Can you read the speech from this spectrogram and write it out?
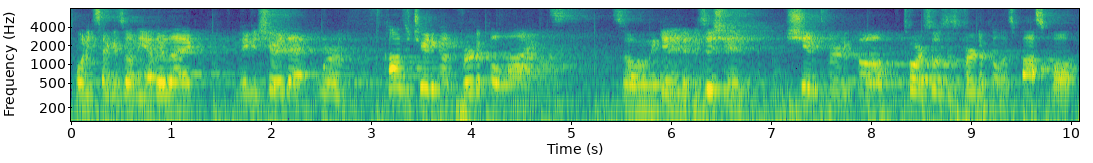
20 seconds on the other leg, making sure that we're concentrating on vertical lines. So when we get into position, shins vertical, torso is as vertical as possible.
